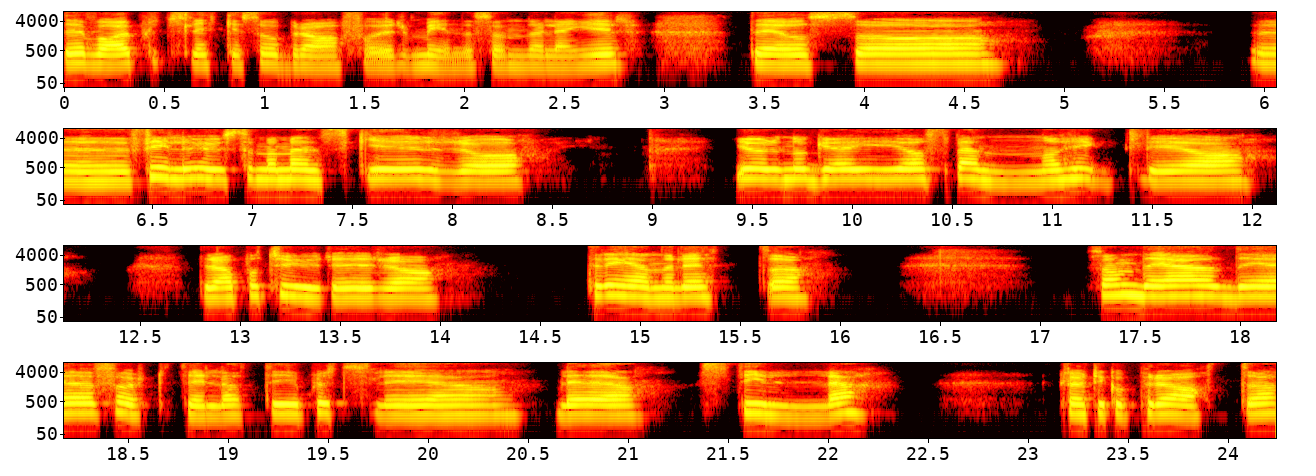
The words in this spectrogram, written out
det var plutselig ikke så bra for mine sønner lenger. Det å så uh, fylle huset med mennesker og gjøre noe gøy og spennende og hyggelig og dra på turer og trene litt og sånn, det, det førte til at de plutselig ble stille. Klarte ikke å prate.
